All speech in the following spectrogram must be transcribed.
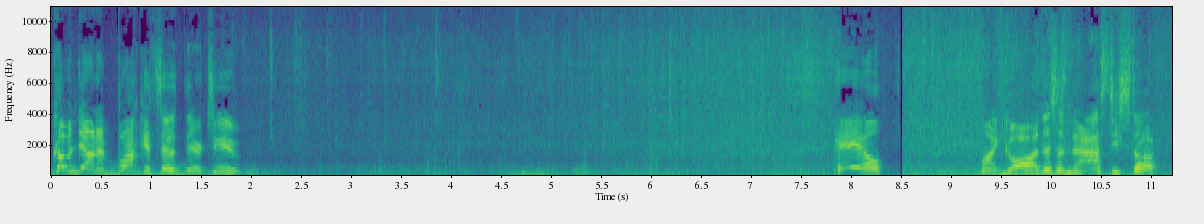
coming down in buckets out there, too. Hail. My God, this is nasty stuff.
